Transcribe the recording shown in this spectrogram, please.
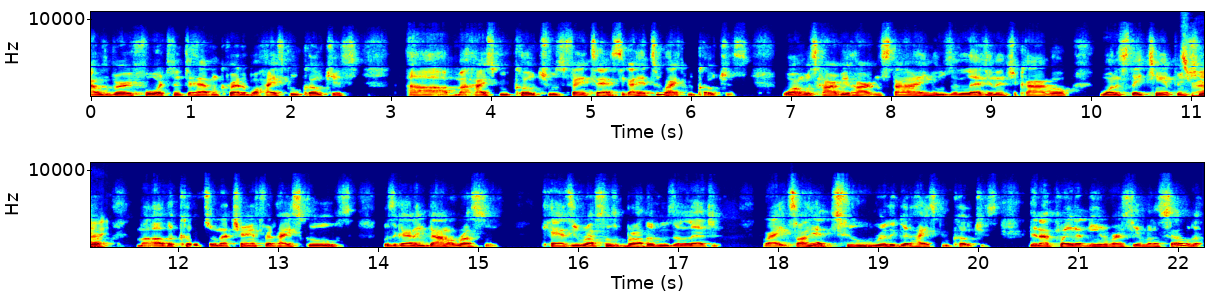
I was very fortunate to have incredible high school coaches. Uh, my high school coach was fantastic. I had two high school coaches. One was Harvey Hartenstein, who's a legend in Chicago, won a state championship. Right. My other coach when I transferred high schools was a guy named Donald Russell, Cazzie Russell's brother, who's a legend. Right. So I had two really good high school coaches. Then I played at the University of Minnesota.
